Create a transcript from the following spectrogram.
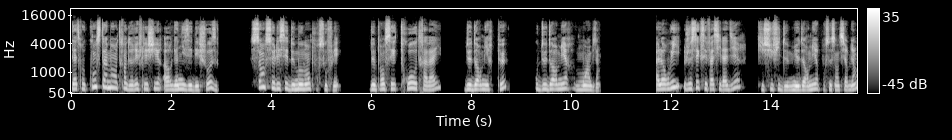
d'être constamment en train de réfléchir à organiser des choses sans se laisser de moments pour souffler, de penser trop au travail, de dormir peu ou de dormir moins bien. Alors oui, je sais que c'est facile à dire, qu'il suffit de mieux dormir pour se sentir bien.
